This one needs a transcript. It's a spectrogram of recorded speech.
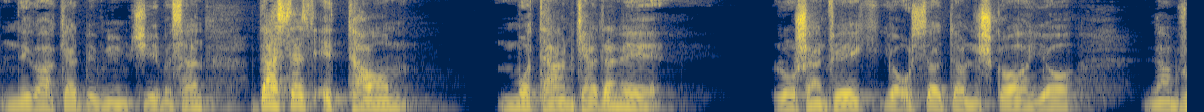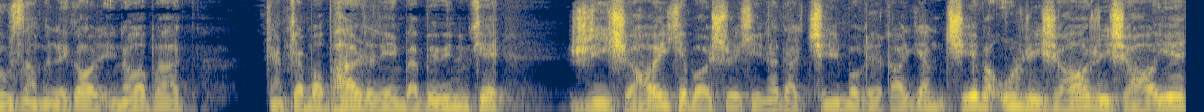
نگاه کرد ببینیم چیه. مثلا دست از اتهام متهم کردن روشنفکر یا استاد دانشگاه یا نم روزنامه نگار اینا باید کم کم ما برداریم و ببینیم که ریشه هایی که باشه که اینا در چنین موقعی قرار چیه؟ و اون ریشه ها ریشه های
